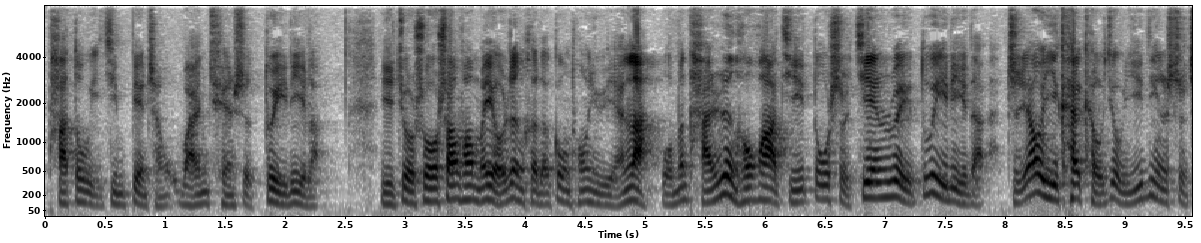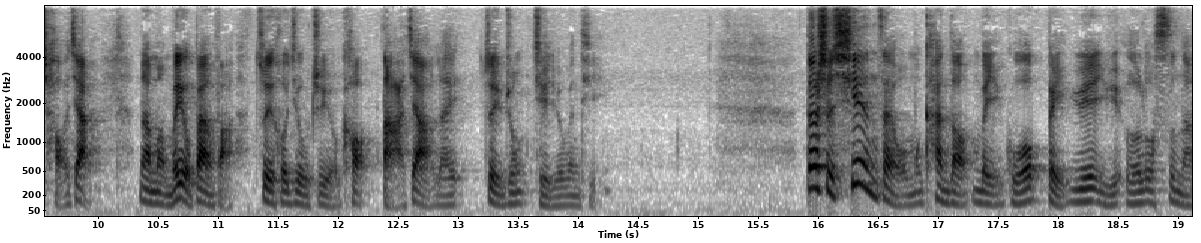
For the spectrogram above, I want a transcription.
它都已经变成完全是对立了。也就是说，双方没有任何的共同语言了。我们谈任何话题都是尖锐对立的，只要一开口就一定是吵架。那么没有办法，最后就只有靠打架来最终解决问题。但是现在我们看到，美国、北约与俄罗斯呢，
